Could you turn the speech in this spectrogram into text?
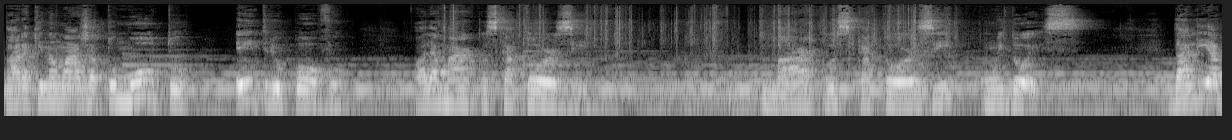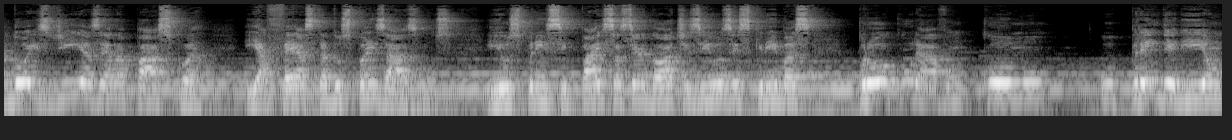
para que não haja tumulto entre o povo. Olha Marcos 14. Marcos 14, 1 e 2. Dali a dois dias era Páscoa e a festa dos pães asmos, e os principais sacerdotes e os escribas procuravam como o prenderiam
